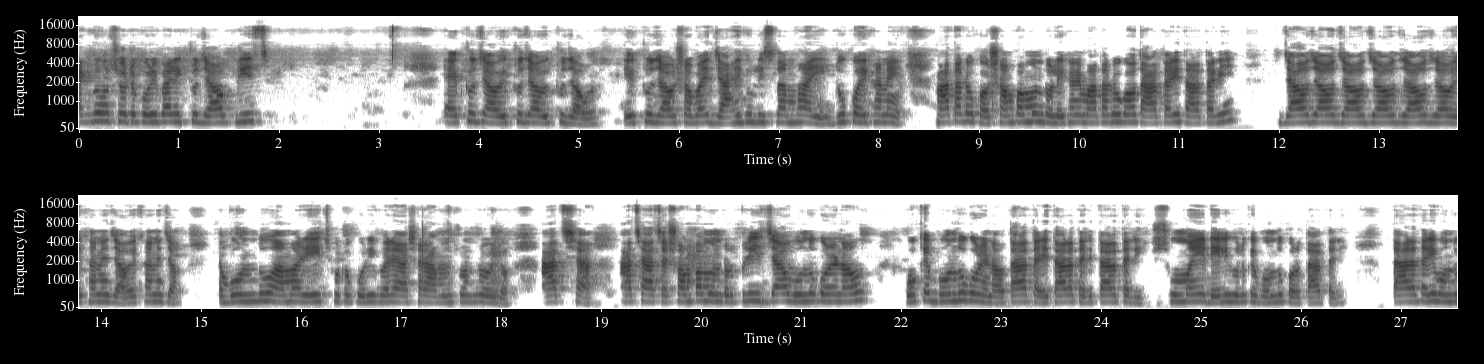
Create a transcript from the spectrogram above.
একদম ছোট পরিবার। একটু যাও প্লিজ একটু যাও একটু যাও একটু যাও। একটু যাও সবাই। জাহিদুল ইসলাম ভাই, ঢুকো এখানে। মাথা ঢোকাও। শম্পা মণ্ডল, এখানে মাথা ঢোকাও। তাড়াতাড়ি তাড়াতাড়ি। যাও যাও যাও যাও যাও যাও। এখানে যাও এখানে যাও। বন্ধু, আমার এই ছোট পরিবারে আসার আমন্ত্রণ রইল। আচ্ছা আচ্ছা আচ্ছা শম্পা মণ্ডল প্লিজ যাও, বন্ধু করে নাও। ওকে বন্ধু করে নাও, তাড়াতাড়ি তাড়াতাড়ি তাড়াতাড়ি। সময়ে ডেলিগুলোকে বন্ধু করো, তাড়াতাড়ি। তাড়াতাড়ি বন্ধু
